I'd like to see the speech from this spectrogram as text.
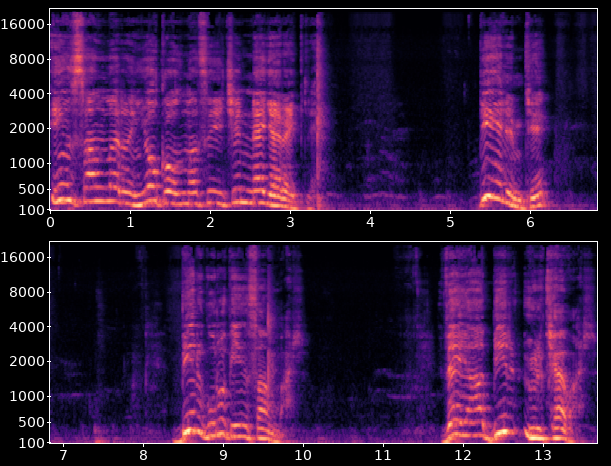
insanların yok olması için ne gerekli? Diyelim ki bir grup insan var veya bir ülke var.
